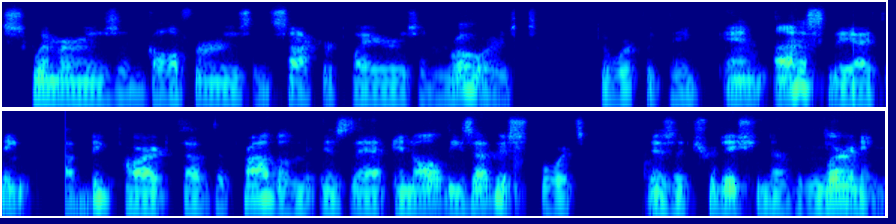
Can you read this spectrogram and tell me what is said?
swimmers and golfers and soccer players and rowers to work with me. And honestly, I think a big part of the problem is that in all these other sports, there's a tradition of learning.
